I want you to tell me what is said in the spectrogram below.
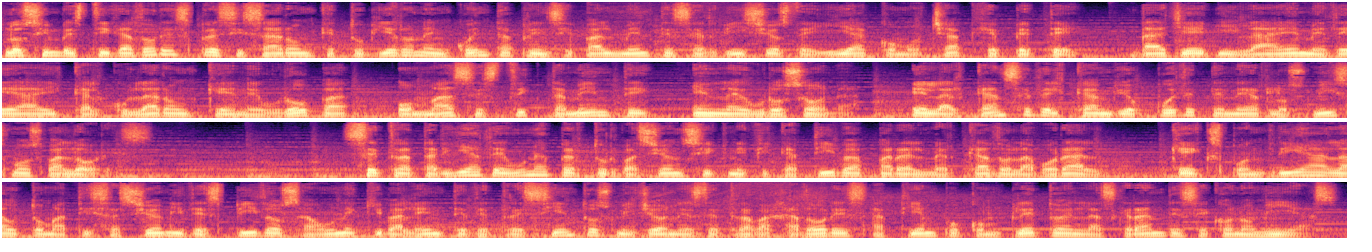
Los investigadores precisaron que tuvieron en cuenta principalmente servicios de IA como ChatGPT, DALLE y la MDA y calcularon que en Europa, o más estrictamente, en la eurozona, el alcance del cambio puede tener los mismos valores se trataría de una perturbación significativa para el mercado laboral, que expondría a la automatización y despidos a un equivalente de 300 millones de trabajadores a tiempo completo en las grandes economías,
